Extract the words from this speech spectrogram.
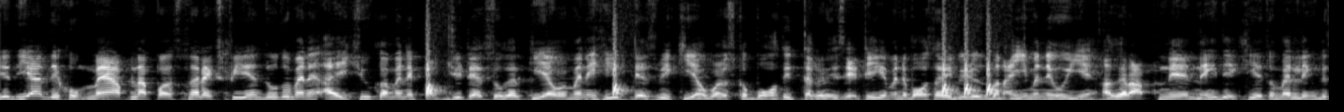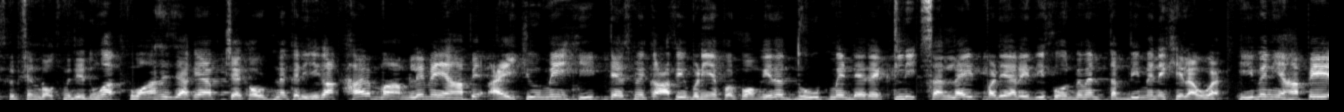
यदि यार देखो, मैं अपना पर्सनल एक्सपीरियंस दो तो मैंने आईक्यू का, मैंने पबजी टेस्ट वगैरह किया हुआ, मैंने हीट टेस्ट भी किया हुआ है, उसका बहुत ही तगड़े से, ठीक है? मैंने बहुत सारी वीडियोस बनाई मैंने हुई है। अगर आपने नहीं देखी है तो मैं लिंक डिस्क्रिप्शन बॉक्स में दे दूँगा। वहाँ से जाके आप चेकआउट ना करिएगा। हर मामले में यहाँ पे आईक्यू में हीट टेस्ट में काफ़ी बढ़िया परफॉर्म किया था। धूप में डायरेक्टली सनलाइट पड़ जा रही थी फ़ोन पे, मैंने तब भी मैंने खेला हुआ है। इवन यहाँ पे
